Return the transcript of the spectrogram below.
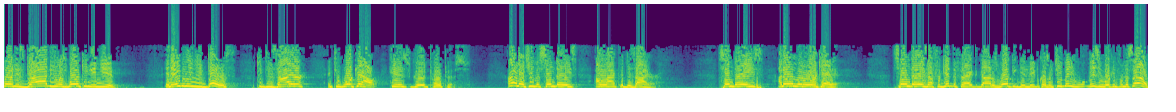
For it is God who is working in you, enabling you both to desire and to work out His good purpose. I don't know about you, but some days I lack the desire. Some days I don't want to work at it. Some days I forget the fact that God is working in me because I'm too busy, busy working for myself.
